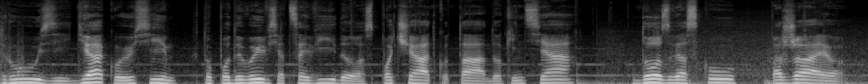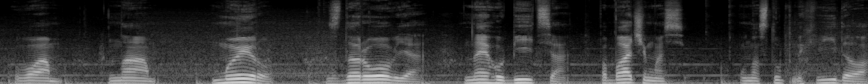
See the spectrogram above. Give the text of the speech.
Друзі, дякую всім, хто подивився це відео спочатку та до кінця. До зв'язку. Бажаю вам, нам, миру, здоров'я, не губіться. Побачимось у наступних відео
